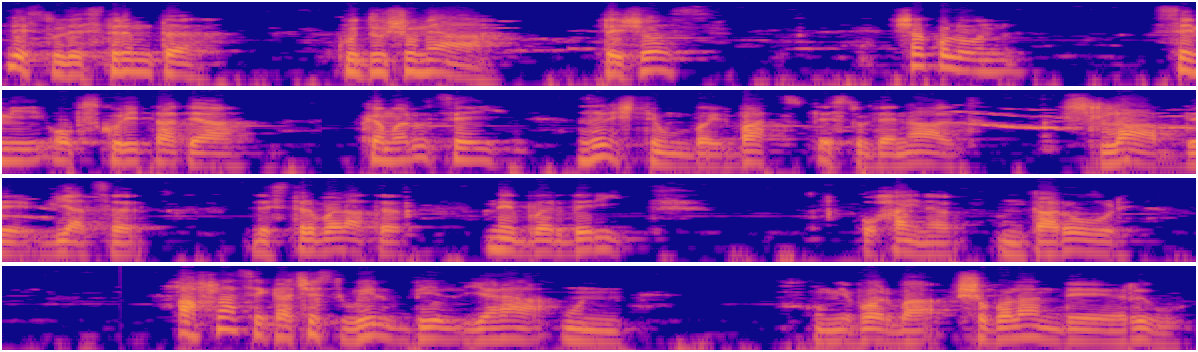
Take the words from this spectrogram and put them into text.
destul de strâmtă, cu dușumea pe jos și acolo în semi-obscuritatea cămăruței zărește un bărbat destul de înalt, slab de viață destrăbălată, nebărberit, o haină în carouri. Aflase că acest Will Bill era un, cum e vorba, șobolan de râu,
